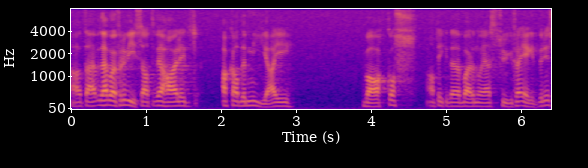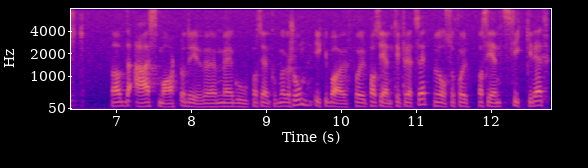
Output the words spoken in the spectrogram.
Ja, det, er, det, er, bare for å vise at vi har litt akademia i bak oss. At ikke det er bare noe jeg suger fra eget bryst. Da det er smart å drive med god pasientkommunikasjon. Ikke bare for pasienttilfredshet, men også for pasientsikkerhet.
